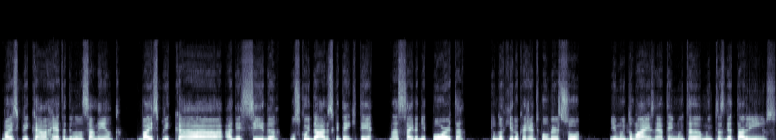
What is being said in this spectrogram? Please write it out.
vai explicar a reta de lançamento, vai explicar a descida, os cuidados que tem que ter na saída de porta, tudo aquilo que a gente conversou e muito uhum. mais, né? Tem muita, muitos detalhinhos.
